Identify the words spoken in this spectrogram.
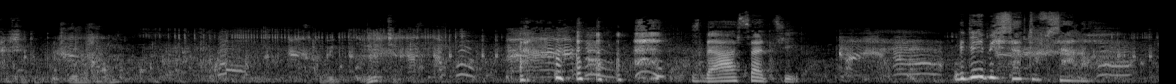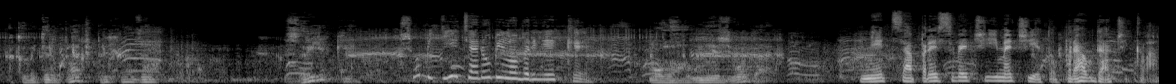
Či si to počul, že? Dieťa. Zdá sa ti. Kde by sa tu vzalo? Ako by ten plač prichádzal z rieky. Čo by dieťa robilo v rieke? Mohla ho uniesť voda. Hneď sa presvedčíme, či je to pravda, či klam.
